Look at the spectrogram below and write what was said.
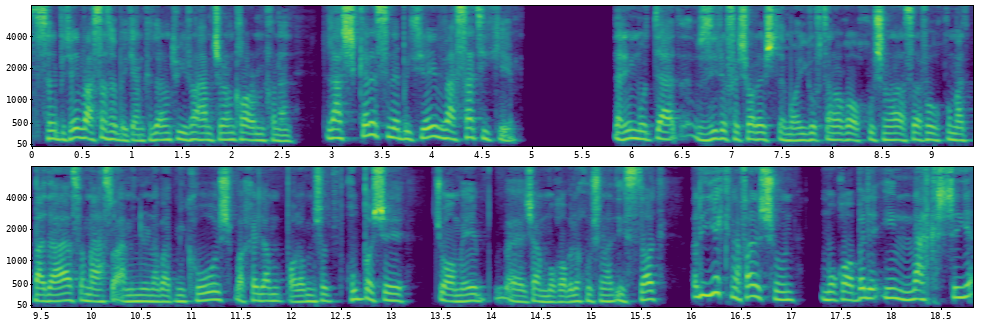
سلبریتی های وسط رو بگم که دارن تو ایران همچنان کار می‌کنن. لشکر سلبریتی های وسطی که در این مدت زیر فشار اجتماعی گفتن آقا خوشنال از طرف حکومت بد است و محسا امینی رو نباید میکش و خیلی هم بالا می‌شد خوب باشه جامعه مقابل خوشنال ایستاد. ولی یک نفرشون مقابل این نقشه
